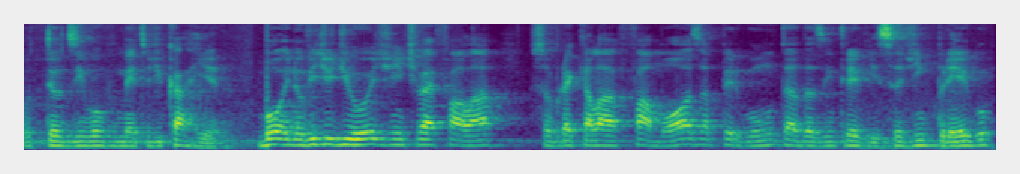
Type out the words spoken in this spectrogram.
o teu desenvolvimento de carreira. Bom, e no vídeo de hoje a gente vai falar sobre aquela famosa pergunta das entrevistas de emprego,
